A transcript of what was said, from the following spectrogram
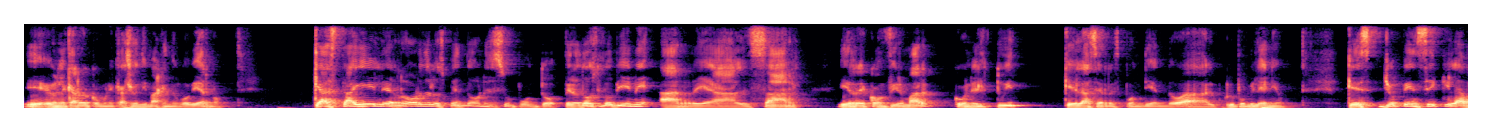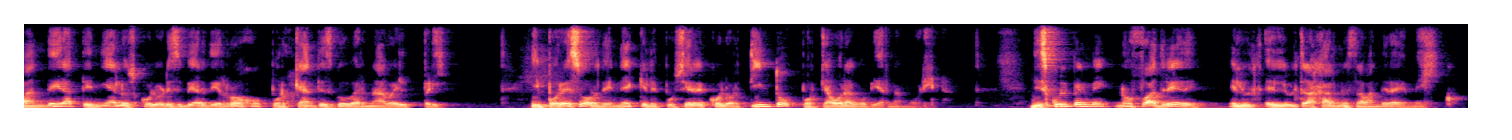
eh, en el cargo de comunicación de imagen de un gobierno. Que hasta ahí el error de los pendones es un punto, pero dos, lo viene a realzar y reconfirmar con el tweet que él hace respondiendo al Grupo Milenio, que es, yo pensé que la bandera tenía los colores verde y rojo porque antes gobernaba el PRI. Y por eso ordené que le pusiera el color tinto porque ahora gobierna Morena. Discúlpenme, no fue adrede el, ultrajar nuestra bandera de México.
